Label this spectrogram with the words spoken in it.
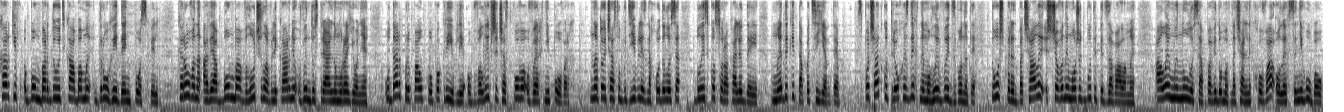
Харків бомбардують кабами другий день поспіль. Керована авіабомба влучила в лікарню в індустріальному районі. Удар припав по покрівлі, обваливши частково верхній поверх. На той час у будівлі знаходилося близько 40 людей, медики та пацієнти. Спочатку трьох із них не могли видзвонити, тож передбачали, що вони можуть бути під завалами. Але минулося, повідомив начальник хова Олег Синігубов.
